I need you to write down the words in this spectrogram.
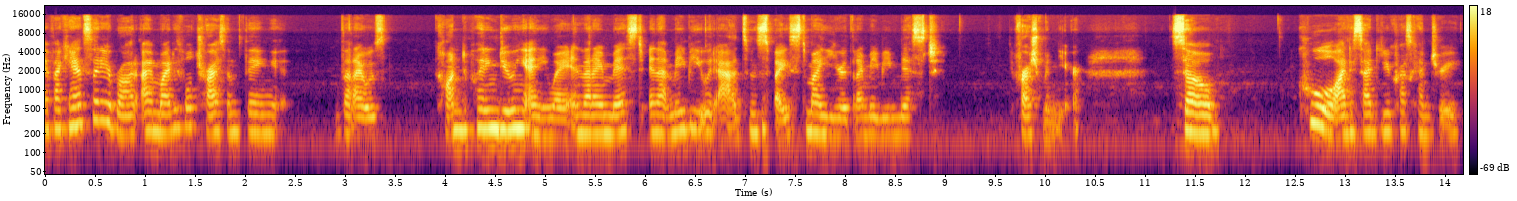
If I can't study abroad, I might as well try something that I was contemplating doing anyway and that I missed, and that maybe it would add some spice to my year that I maybe missed freshman year. So cool, I decided to do cross country.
